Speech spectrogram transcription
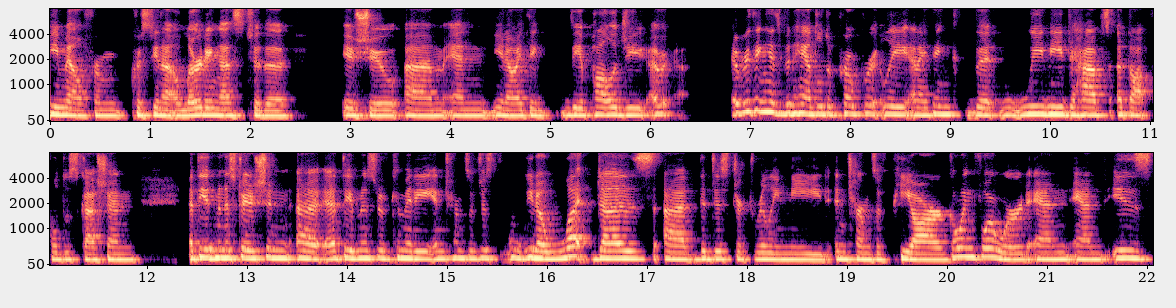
email from Christina alerting us to the issue. Um, and, you know, I think the apology, everything has been handled appropriately. And I think that we need to have a thoughtful discussion at the administration, uh, at the administrative committee in terms of just, you know, what does uh, the district really need in terms of PR going forward and, and is,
